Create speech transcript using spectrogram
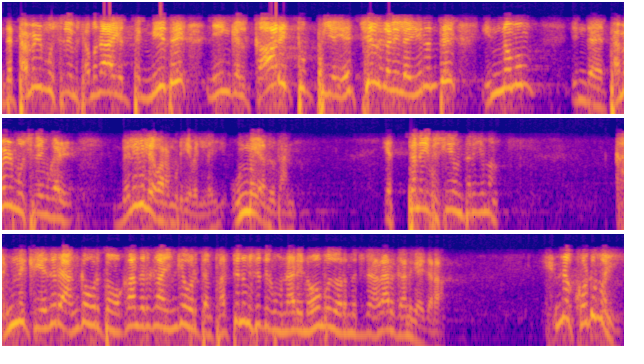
இந்த தமிழ் முஸ்லிம் சமுதாயத்தின் மீது நீங்கள் காரி துப்பிய எச்சில்களில இருந்து இன்னமும் இந்த தமிழ் முஸ்லிம்கள் வெளியிலே வர முடியவில்லை. உண்மை அதுதான். எத்தனை விஷயம் தெரியுமா? கண்ணுக்கு எதிர அங்க ஒருத்தன் உட்கார்ந்திருக்கான் இங்க ஒருத்தன். பத்து நிமிஷத்துக்கு முன்னாடி நோன்பு திறந்துட்டு நல்லா இருக்கான்னு கேட்கிறான் என்ன கொடுமை?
